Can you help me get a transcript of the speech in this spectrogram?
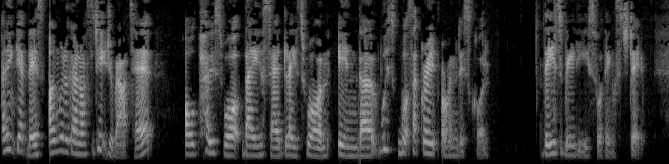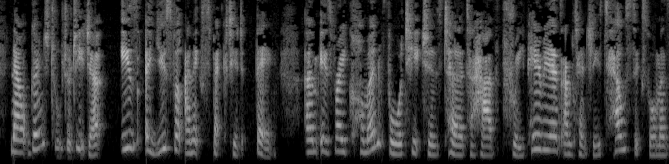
I didn't get this, I'm going to go and ask the teacher about it. I'll post what they said later on in the WhatsApp group or in the Discord. These are really useful things to do. Now, going to talk to a teacher is a useful and expected thing. Um, it's very common for teachers to, to have free periods and potentially tell sixth formers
